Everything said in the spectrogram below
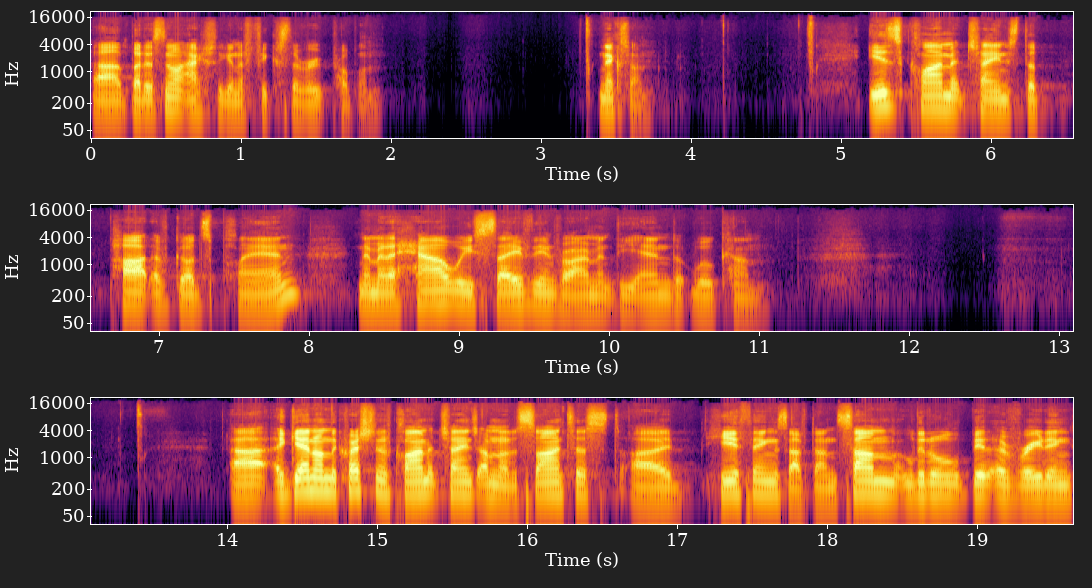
uh, but it's not actually going to fix the root problem. Next one. Is climate change the part of God's plan? No matter how we save the environment, the end will come. Uh, again, on the question of climate change, I'm not a scientist. I hear things, I've done some little bit of reading.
